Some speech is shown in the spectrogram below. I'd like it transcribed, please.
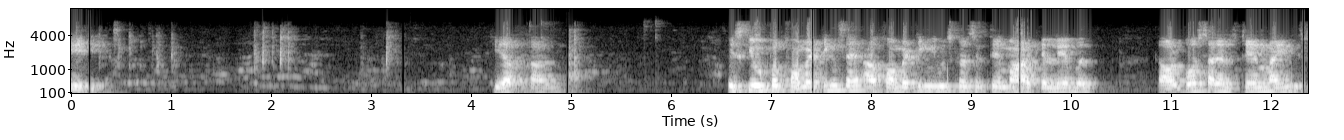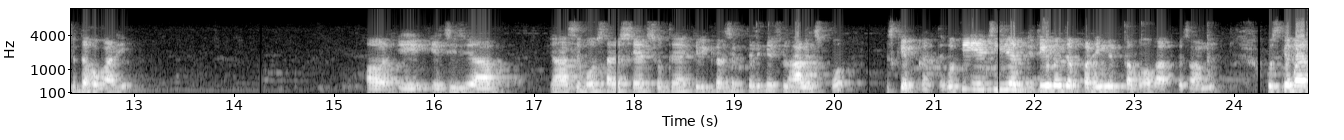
एरिया। ये आपका इसके ऊपर फॉर्मेटिंग्स है। आप फॉर्मेटिंग यूज़ कर सकते हैं। मार्क लेबल और बहुत सारे स्ट्रेन लाइन इसमें तो होगा नहीं। और ये ये चीज़ें आप यहाँ से बहुत सारे सेट्स होते हैं, क्लिक कर सकते हैं। लेकिन फ़िलहाल इसको स्किप करते हैं। क्योंकि ये चीज़ें डिटेल में जब पढ़ेंगे तब होगा आपके सामने। उसके बाद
